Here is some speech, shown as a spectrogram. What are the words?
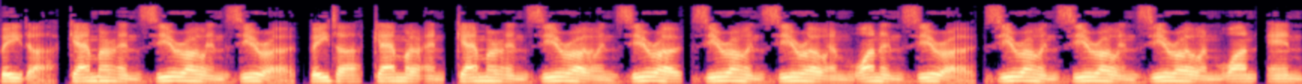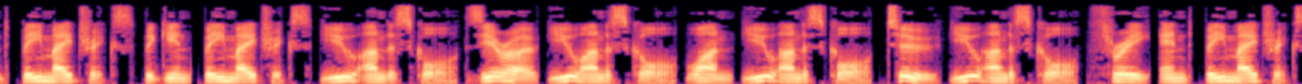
beta gamma and 0 and 0 beta gamma and gamma and 0 and 0 0 and 0 and 1 and 0 0 and 0 and 0 and 1 end B matrix begin B matrix U underscore 0 U underscore 1 U underscore 2 U underscore underscore three end B matrix,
